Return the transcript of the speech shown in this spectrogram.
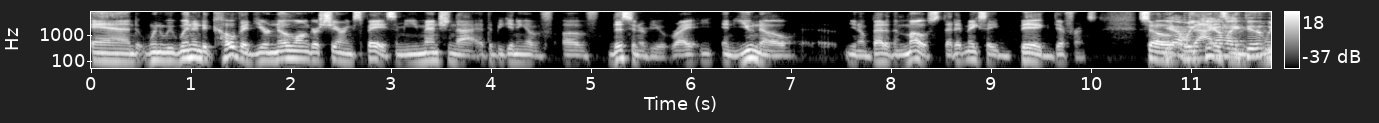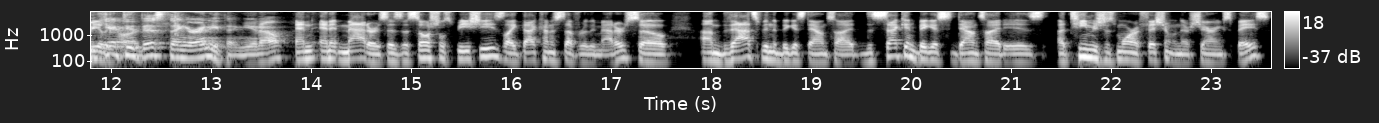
And when we went into COVID, you're no longer sharing space. I mean, you mentioned that at the beginning of of this interview, right? And you know, you know better than most that it makes a big difference. So yeah we can't like do really we can't hard. do this thing or anything you know? And and it matters. As a social species like that kind of stuff really matters. So um, that's been the biggest downside. The second biggest downside is a team is just more efficient when they're sharing space.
